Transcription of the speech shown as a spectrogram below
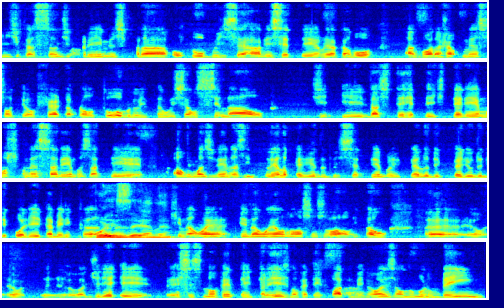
indicação de prêmios para outubro, encerrava em setembro e acabou. Agora já começou a ter oferta para outubro, então isso é um sinal de que de repente teremos, começaremos a ter algumas vendas em pleno período de setembro, em pleno de, período de colheita americana. Pois é, né? Que não é, que não é o nosso usual. Então, é, eu, eu, eu diria que esses 93, 94 milhões é um número bem,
